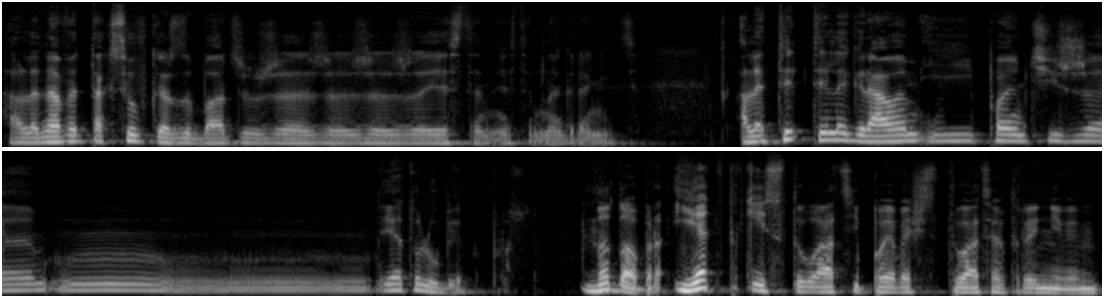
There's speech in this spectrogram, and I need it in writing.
Ale nawet taksówkarz zobaczył, że, że, że, że jestem, jestem na granicy. Ale ty, tyle grałem i powiem ci, że mm, ja to lubię po prostu. No dobra. I jak w takiej sytuacji pojawia się sytuacja, w której, nie wiem,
